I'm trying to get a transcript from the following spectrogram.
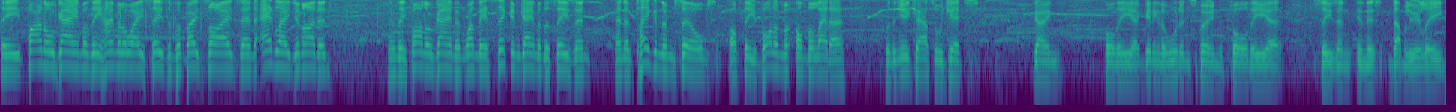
the final game of the home and away season for both sides. And Adelaide United in the final game have won their second game of the season and have taken themselves off the bottom of the ladder with the Newcastle Jets going for the uh, getting the wooden spoon for the uh, season in this W League.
